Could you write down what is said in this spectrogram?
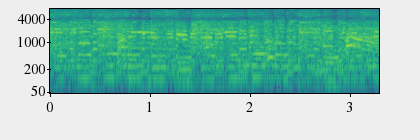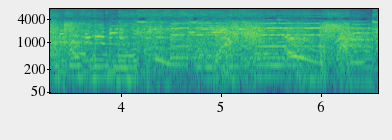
Thank you.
